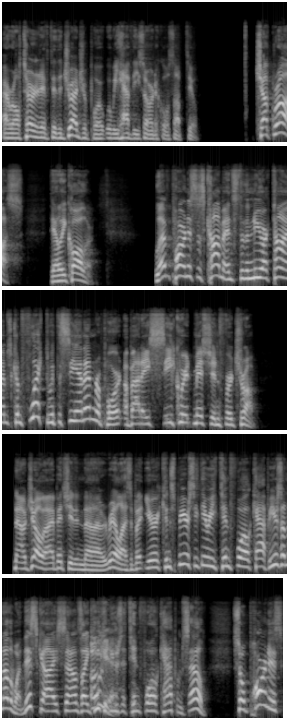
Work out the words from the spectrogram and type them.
our alternative to the Drudge Report, where we have these articles up to. Chuck Ross, Daily Caller. Lev Parnas's comments to the New York Times conflict with the CNN report about a secret mission for Trump. Now, Joe, I bet you didn't uh, realize it, but your conspiracy theory tinfoil cap. Here's another one. This guy sounds like he Oh, could yeah. use a tinfoil cap himself. So Parnas,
